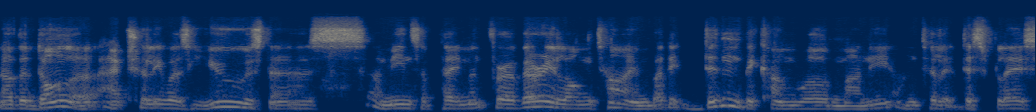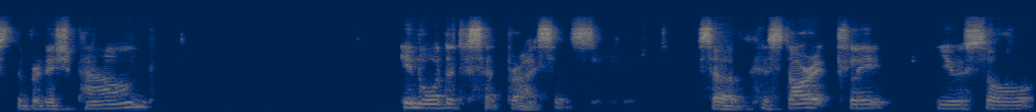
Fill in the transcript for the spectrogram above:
Now, the dollar actually was used as a means of payment for a very long time, but it didn't become world money until it displaced the British pound in order to set prices. So, historically, you saw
